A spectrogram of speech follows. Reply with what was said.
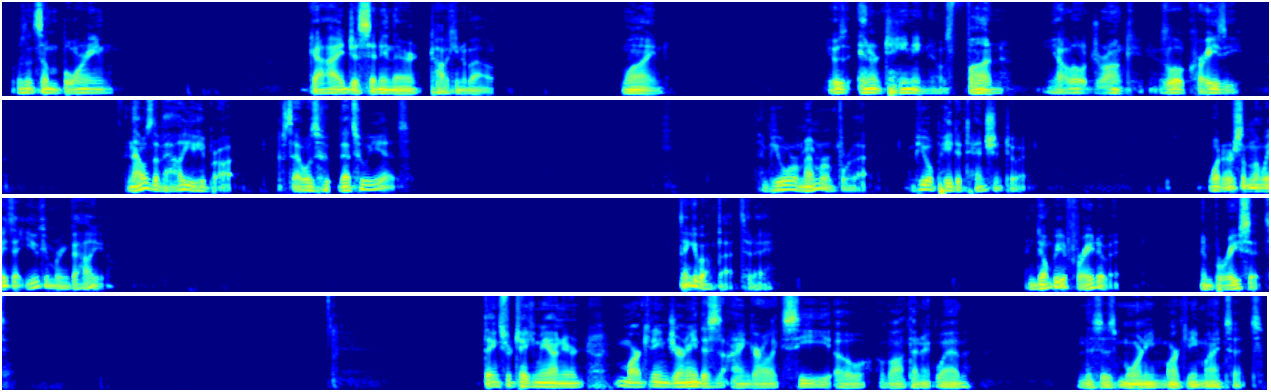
It wasn't some boring guy just sitting there talking about wine. He was entertaining. It was fun. He got a little drunk. He was a little crazy. And that was the value he brought because that was who, that's who he is. And people remember him for that. And people paid attention to it. What are some of the ways that you can bring value? Think about that today. And don't be afraid of it. Embrace it. Thanks for taking me on your marketing journey. This is Ian Garlic, CEO of Authentic Web. And this is Morning Marketing Mindsets.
